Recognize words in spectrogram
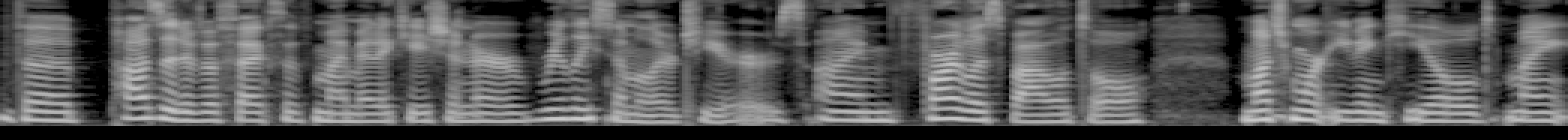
the positive effects of my medication are really similar to yours. I'm far less volatile, much more even keeled. My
